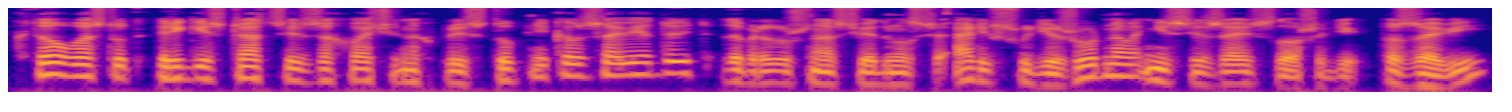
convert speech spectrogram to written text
«Кто у вас тут регистрацией захваченных преступников заведует?» — добродушно осведомился Алекс у дежурного, не слезая с лошади. «Позови».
